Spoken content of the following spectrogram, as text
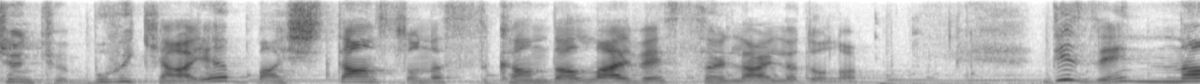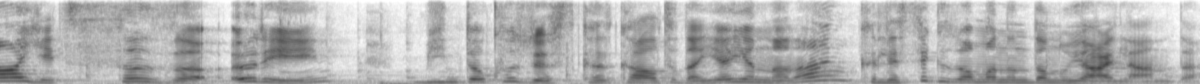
Çünkü bu hikaye baştan sona skandallar ve sırlarla dolu. Dizi Nait Sızı Öreğin 1946'da yayınlanan klasik romanından uyarlandı.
